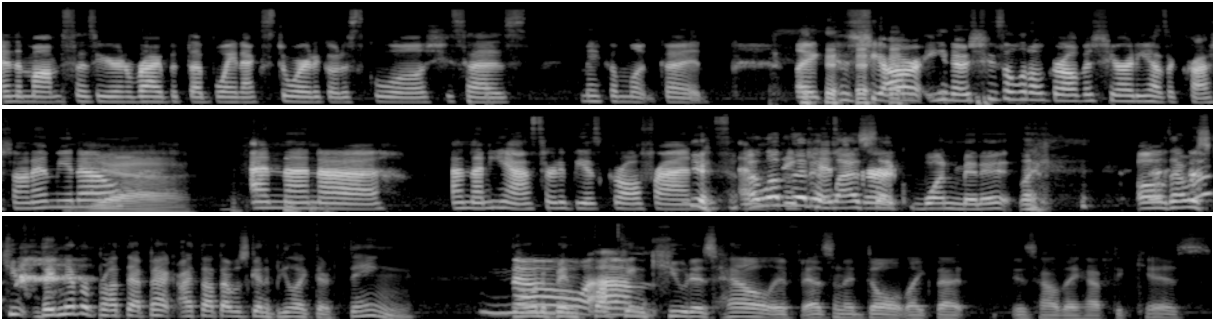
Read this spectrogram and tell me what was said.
and the mom says you're gonna ride with the boy next door to go to school. She says, "Make him look good," like because she already, you know, she's a little girl, but she already has a crush on him, you know. Yeah. And then, uh, and then he asked her to be his girlfriend. Yeah, I love that it lasts for- like one minute. Like, oh, that was cute. They never brought that back. I thought that was gonna be like their thing. no, that would have been fucking um, cute as hell if, as an adult, like that is how they have to kiss.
